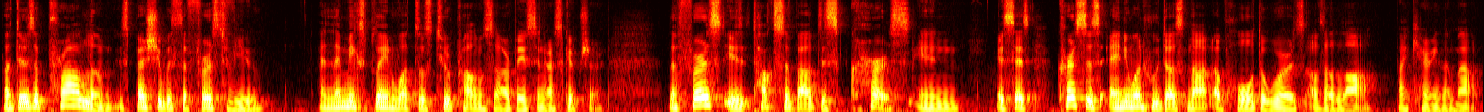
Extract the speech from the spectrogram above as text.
But there's a problem, especially with the first view. And let me explain what those two problems are based in our scripture. The first is talks about this curse in it says, curses anyone who does not uphold the words of the law by carrying them out.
